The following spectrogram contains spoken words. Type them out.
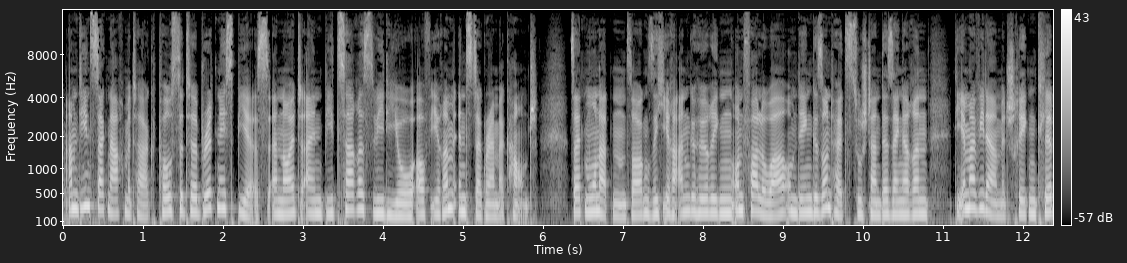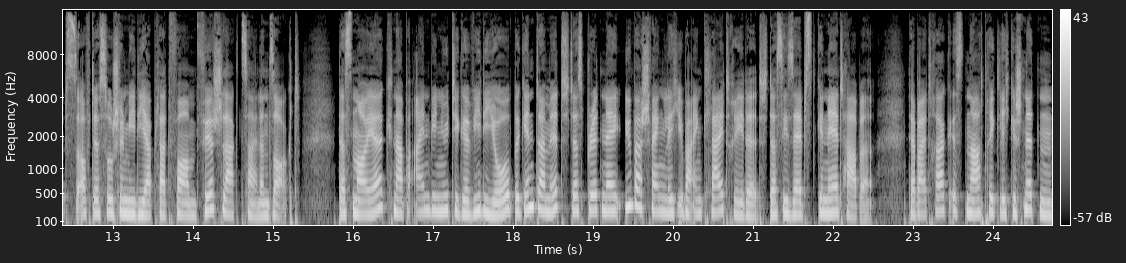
Am Dienstagnachmittag postete Britney Spears erneut ein bizarres Video auf ihrem Instagram-Account. Seit Monaten sorgen sich ihre Angehörigen und Follower um den Gesundheitszustand der Sängerin, die immer wieder mit schrägen Clips auf der Social-Media-Plattform für Schlagzeilen sorgt. Das neue, knapp einminütige Video beginnt damit, dass Britney überschwänglich über ein Kleid redet, das sie selbst genäht habe. Der Beitrag ist nachträglich geschnitten.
